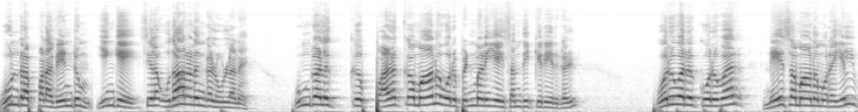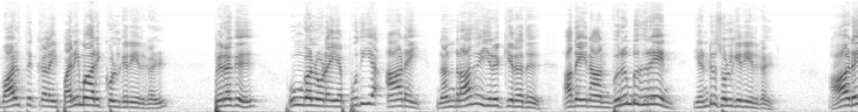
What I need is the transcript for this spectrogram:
ஊன்றப்பட வேண்டும். இங்கே சில உதாரணங்கள் உள்ளன. உங்களுக்கு பழக்கமான ஒரு பெண்மணியை சந்திக்கிறீர்கள். ஒருவருக்கொருவர் நேசமான முறையில் வாழ்த்துக்களை பரிமாறிக்கொள்கிறீர்கள். பிறகு உங்களுடைய புதிய ஆடை நன்றாக இருக்கிறது. அதை நான் விரும்புகிறேன் என்று சொல்கிறீர்கள். ஆடை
